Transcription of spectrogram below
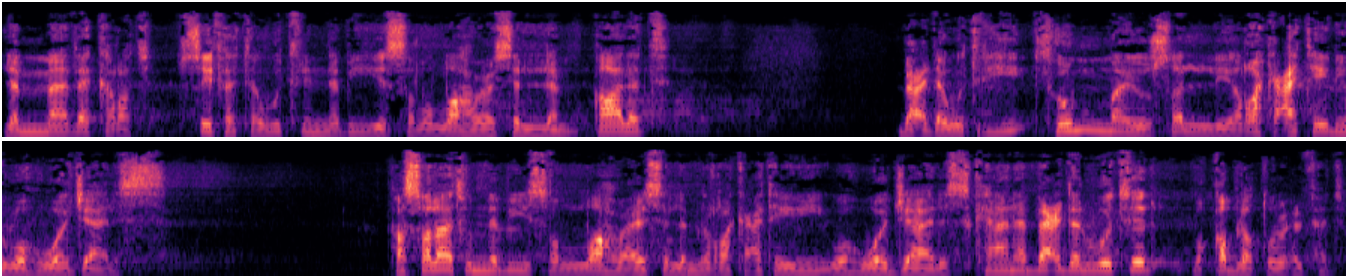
لما ذكرت صفة وتر النبي صلى الله عليه وسلم قالت بعد وتره ثم يصلي ركعتين وهو جالس. فصلاة النبي صلى الله عليه وسلم للركعتين وهو جالس كان بعد الوتر وقبل طلوع الفجر.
